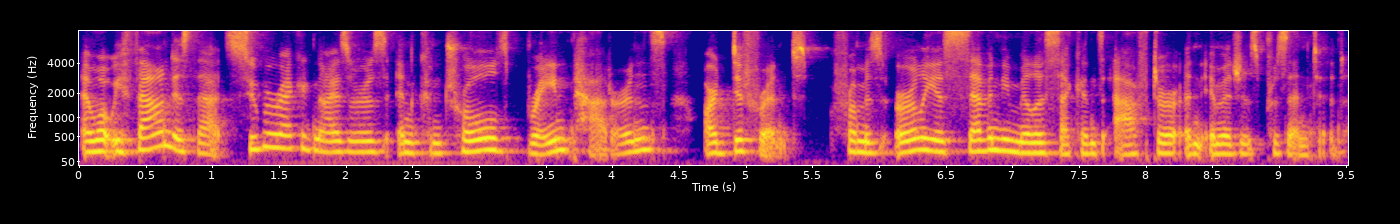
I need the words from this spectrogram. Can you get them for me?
And what we found is that super recognizers and controls brain patterns are different from as early as 70 milliseconds after an image is presented.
